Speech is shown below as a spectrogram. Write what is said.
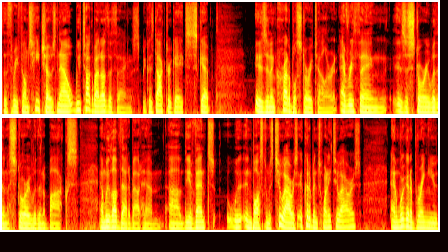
the three films he chose. Now, we talk about other things because Dr. Gates, Skip, is an incredible storyteller, and everything is a story within a story within a box. And we love that about him. Uh, the event in Boston was two hours. It could have been 22 hours. And we're going to bring you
